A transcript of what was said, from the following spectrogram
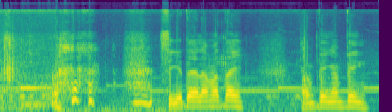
Sige tayo, lamat tayo. Amping, amping.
